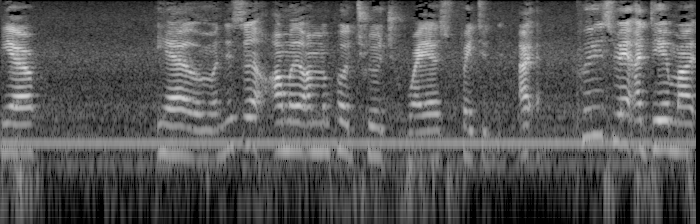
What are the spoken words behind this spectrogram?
Yeah. Yeah, this is, I'm I'm gonna put two trailers featured. I, previously I did my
